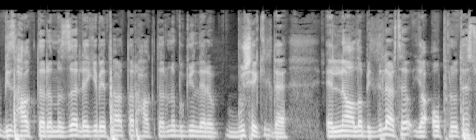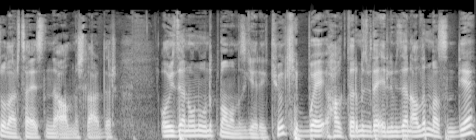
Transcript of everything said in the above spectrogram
biz haklarımızı LGBT artlar haklarını bugünlere bu şekilde eline alabildilerse ya o protestolar sayesinde almışlardır. O yüzden onu unutmamamız gerekiyor ki bu haklarımız bir de elimizden alınmasın diye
